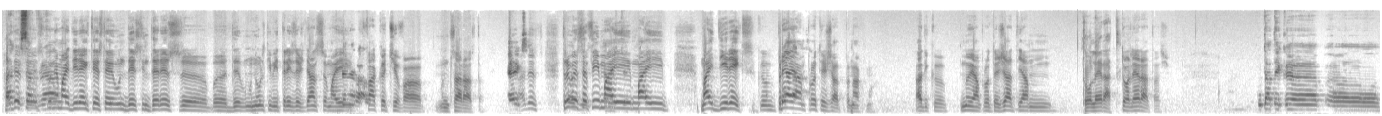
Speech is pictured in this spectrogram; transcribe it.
Haideți să vrea... spunem mai direct, este un desinteres uh, de, în ultimii 30 de ani să mai General. facă ceva în țara asta. Haideți, trebuie să fii mai, mai, mai direct. Prea i-am protejat până acum. Adică nu i-am protejat, i-am tolerat. Tolerat, așa. Cu toate că uh,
